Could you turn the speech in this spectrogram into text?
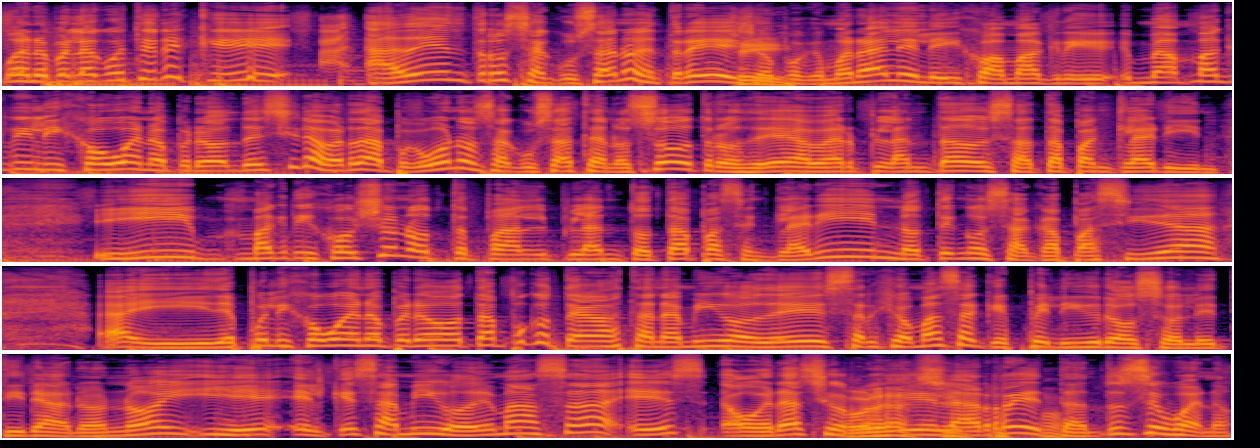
Bueno, pero la cuestión es que adentro se acusaron entre ellos, porque Morales le dijo a Macri, Macri le dijo, bueno, pero decir la verdad, porque vos nos acusaste a nosotros de haber plantado esa tapa en Clarín. Y Macri dijo, yo no planto tapas en Clarín, no tengo esa capacidad. Y después le dijo, bueno, pero tampoco te hagas tan amigo de Sergio Massa, que es peligroso, le tiraron, ¿no? Y el que es amigo de Massa es Horacio, Horacio. Rodríguez Larreta. Entonces, bueno,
